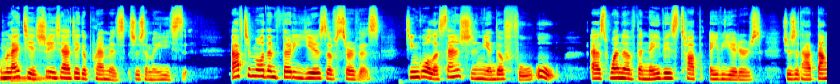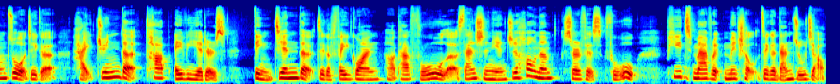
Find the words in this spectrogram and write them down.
我们来解释一下这个 premise 是什么意思。After more than thirty years of service，经过了三十年的服务。 as one of the Navy's top aviators，就是他当做这个海军的 top aviators 顶尖的这个飞官。好，他服务了三十年之后呢，service 服务。Pete Maverick Mitchell 这个男主角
